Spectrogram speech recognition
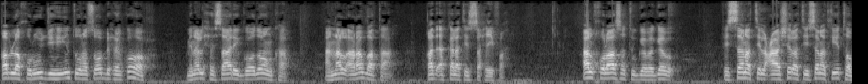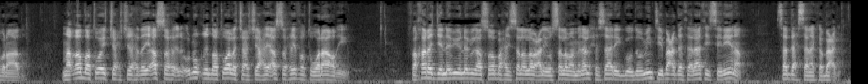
Qabla khuruujihi intuuna soo bixin ka hor min alxisaari goodoonka ana al aradata qad akalat isaxiifa alkhulaasatu gebagabo fi sanati alcaashirati sannadkii tobnaad naqadat way jexjeexday nuqidat waa la jexjeexay asaxiifatu waraaqdii fa kharaja nebiyu nabigaa soo baxay sala allahu caleyhi wasalam min alxisaari go-doomintii bacda halaati siniina saddex sana ka bacdi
